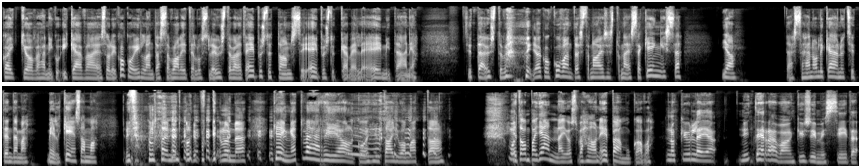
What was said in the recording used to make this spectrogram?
kaikki on vähän niin kuin ikävää. Ja se oli koko illan tässä valitellut sille ystävälle, että ei pysty tanssiin, ei pysty kävelemään, ei mitään. Ja sitten tämä ystävä jakoi kuvan tästä naisesta näissä kengissä ja tässä hän oli käynyt sitten tämä melkein sama. Eli tällainen oli pukenut nämä kengät väärin jalkoihin tajuamattaan. Mut, että onpa jännä, jos vähän on epämukava. No kyllä, ja nyt herää vaan kysymys siitä.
